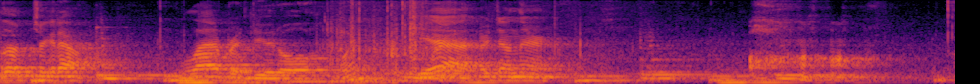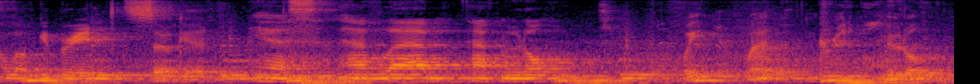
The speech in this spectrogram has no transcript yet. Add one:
Look, check it out. Labradoodle. What? Yeah, right down there. Oh, I love good breed. It's so good. Yes, half lab, half moodle. Wait, what? Incredible. Noodle?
